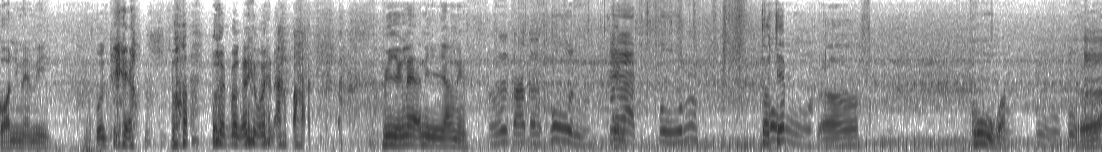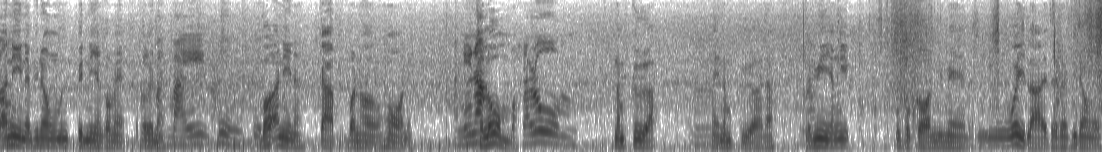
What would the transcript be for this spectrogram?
กรณ์นี่แม่มีเบิ่งแค้วบ่เปิดเบิ่งอันนี้บ่แม่นอาปากมีหยังแน่อันนี้หยังนี่เอ้ยก็กันคูนแคเก่งดปูนเจ้าเจ็บผู้เออผู้บ่ผู้ผู้เออ อันนี้นะพี่น้องมันเป็นอิหยังก็แม่เขาเพิ่เอิ้นนบัดไม้ผู้ผู้บ่อันนี้นะกาบบอนห่อห่อนี่อันนี้นะสโลมบ่สโลมน้ำเกลืออืม ให้น้ำเกลือนะแล้วมีหยังอีกอุปกรณ์นี่แม่โอ้ยหลายแต่ละพี่น้องเอ้ย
